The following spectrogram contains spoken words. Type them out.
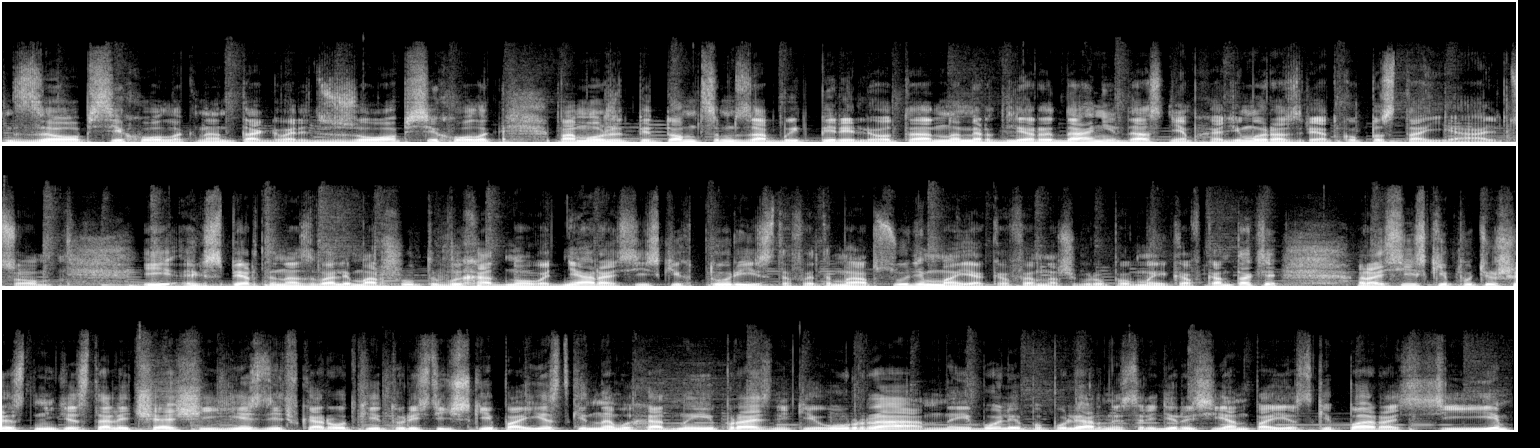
зоопсихолог, надо так говорить, зоопсихолог поможет питомцам забыть перелет. А номер для рыданий даст необходимую разрядку постояльцу. И эксперты назвали маршруты выходного дня российских туристов. Это мы обсудим. Маяк ФМ, наша группа Маяка ВКонтакте. Российские путешественники стали чаще ездить в короткие туристические поездки на выходные праздники. Ура! Наиболее популярны среди россиян поездки по России.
